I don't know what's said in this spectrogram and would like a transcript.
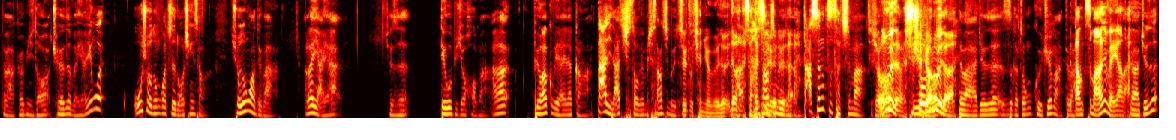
对伐？搿味道确实是勿一样。因为我小辰光记得老清爽个，小辰光对伐？阿拉爷爷就是对我比较好嘛。阿拉表阿哥伊拉伊拉讲啊，带伊拉去吃早饭嘛，吃生煎馒头，最多吃肉馒头对伐？吃生鸡鸡馒头，带孙子出去嘛，小笼馒头吃小笼馒头头，对伐？就是是搿种感觉嘛，对伐？档次马上就勿一样了。对伐？就是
